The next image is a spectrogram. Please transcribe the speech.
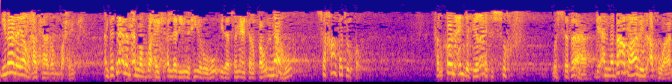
لماذا يضحك هذا الضحك؟ أنت تعلم أن الضحك الذي يثيره إذا سمعت القول ما هو؟ سخافة القول. فالقول عنده في غاية السخف والسفاهة لأن بعض هذه الأقوال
